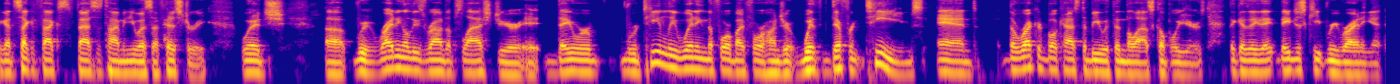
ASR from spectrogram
Got second fastest time in USF history, which uh, we were writing all these roundups last year, it, they were routinely winning the four x four hundred with different teams, and the record book has to be within the last couple years because they, they just keep rewriting it.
